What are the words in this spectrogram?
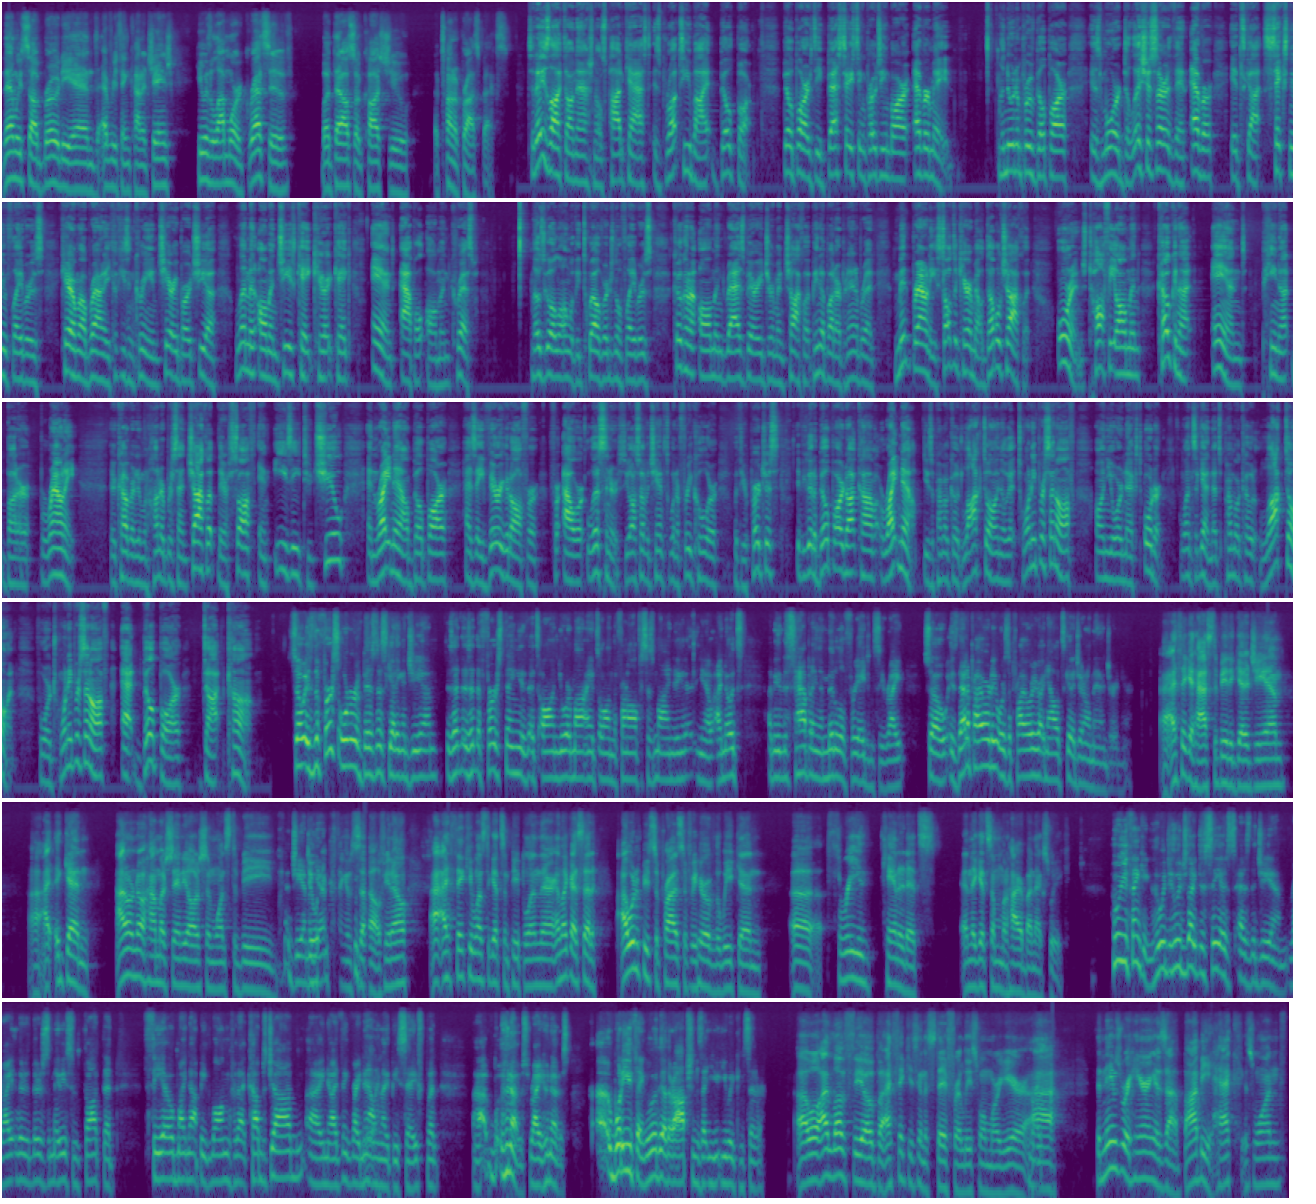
Then we saw Brodie and everything kind of changed. He was a lot more aggressive, but that also cost you a ton of prospects. Today's Locked On Nationals podcast is brought to you by Built Bar. Built Bar is the best tasting protein bar ever made. The new and improved Built Bar is more deliciouser than ever. It's got six new flavors caramel brownie, cookies and cream, cherry bar chia, lemon almond cheesecake, carrot cake, and apple almond crisp. Those go along with the 12 original flavors coconut almond, raspberry, German chocolate, peanut butter, banana bread, mint brownie, salted caramel, double chocolate, orange, toffee almond, coconut, and peanut butter brownie. They're covered in 100% chocolate. They're soft and easy to chew. And right now, Built Bar has a very good offer for our listeners. You also have a chance to win a free cooler with your purchase. If you go to builtbar.com right now, use a promo code locked on, you'll get 20% off on your next order. Once again, that's promo code locked on for 20% off at builtbar.com. So is the first order of business getting a GM? Is that is that the first thing that's on your mind? It's on the front office's mind. You know, I know it's I mean, this is happening in the middle of free agency, right? So is that a priority or is the priority right now? Let's get a general manager in here. I think it has to be to get a GM. Uh, I, again, I don't know how much Sandy Alderson wants to be a GM doing again. everything himself. You know, I, I, think he wants to get some people in there. And like I said, I wouldn't be surprised if we hear over the weekend uh, three candidates and they get someone hired by next week. Who are you thinking? Who would you, who would you like to see as as the GM? Right there, there's maybe some thought that Theo might not be long for that Cubs job. Uh, you know, I think right now yeah. he might be safe, but uh, who knows, right? Who knows? Uh, what do you think? What are the other options that you, you would consider? Uh, well, I love Theo, but I think he's going to stay for at least one more year. Right. Uh, the names we're hearing is uh, Bobby Heck is one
